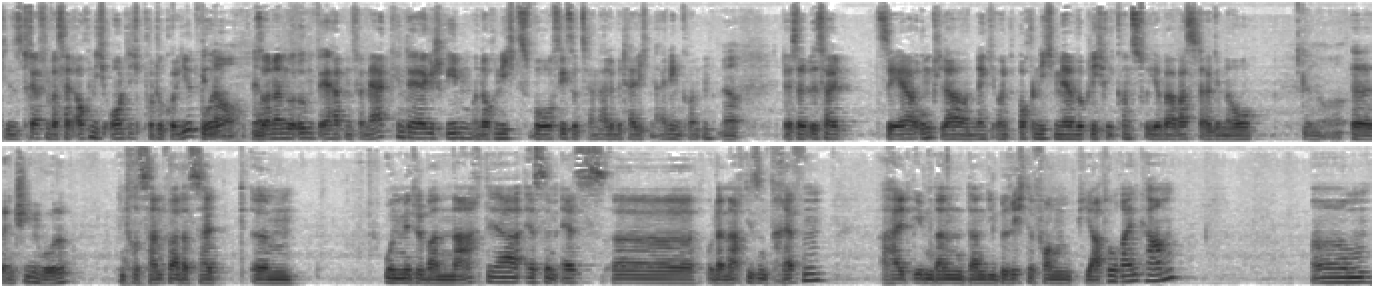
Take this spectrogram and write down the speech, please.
dieses Treffen, was halt auch nicht ordentlich protokolliert wurde, Genau, ja. sondern nur irgendwer hat einen Vermerk hinterher geschrieben und auch nichts, worauf sich sozusagen alle Beteiligten einigen konnten. Ja. Deshalb ist halt sehr unklar und denke ich auch nicht mehr wirklich rekonstruierbar, was da genau Genau. äh, entschieden wurde. Interessant war, dass halt ähm, unmittelbar nach der SMS äh, oder nach diesem Treffen halt eben dann, dann die Berichte vom Piatto reinkamen. Ähm,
